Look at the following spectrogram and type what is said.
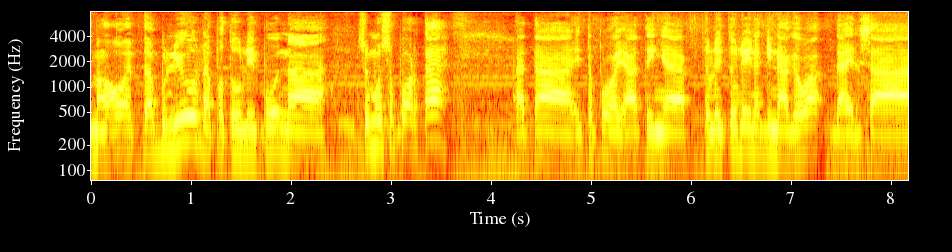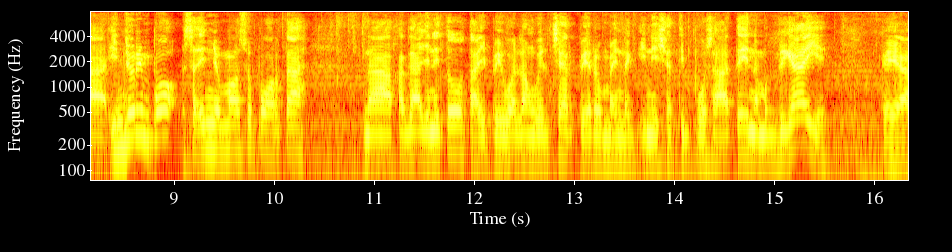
mga OFW na patuloy po na sumusuporta. At ah, ito po ay ating ah, tuloy-tuloy na ginagawa dahil sa inyo rin po sa inyong mga suporta na kagaya nito, tayo po walang wheelchair pero may nag-initiative po sa atin na magbigay. Kaya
